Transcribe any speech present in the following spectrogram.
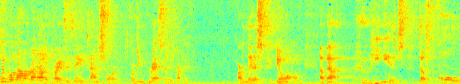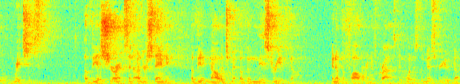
We will not run out of praises anytime short for the rest of eternity. Our list could go on about who he is, the full riches of the assurance and understanding of the acknowledgement of the mystery of God and of the Father and of Christ. And what is the mystery of God?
